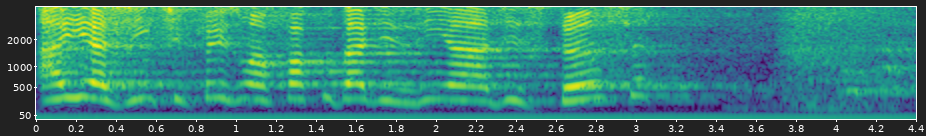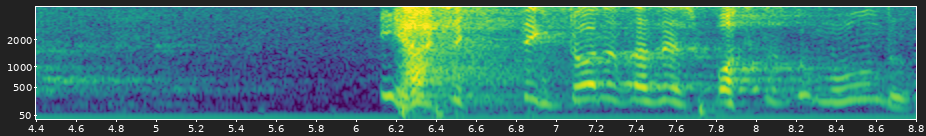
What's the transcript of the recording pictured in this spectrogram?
Aí a gente fez uma faculdadezinha à distância e acha que tem todas as respostas do mundo.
